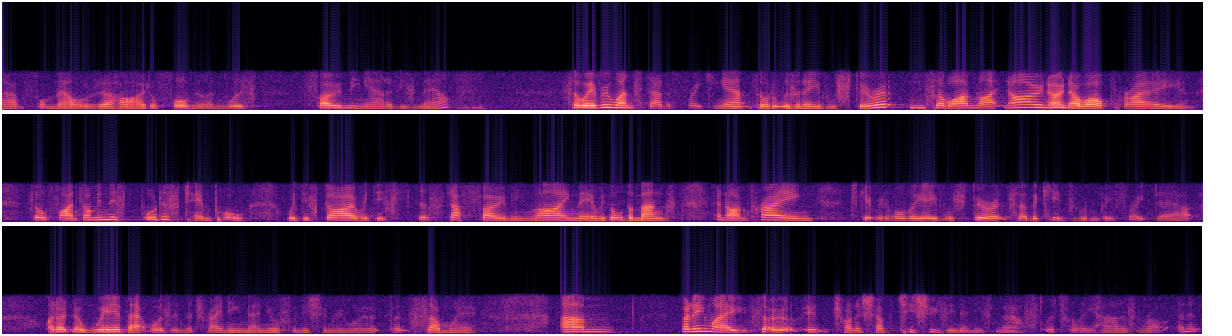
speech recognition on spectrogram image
uh, formaldehyde or formalin was foaming out of his mouth. So everyone started freaking out thought it was an evil spirit. And so I'm like, no, no, no, I'll pray. And it's all fine. So I'm in this Buddhist temple with this guy with this, this stuff foaming, lying there with all the monks, and I'm praying to get rid of all the evil spirits so the kids wouldn't be freaked out. I don't know where that was in the training manual for missionary work, but somewhere. Um, but anyway, so it, trying to shove tissues in, and his mouth literally hard as a rock. And it's,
